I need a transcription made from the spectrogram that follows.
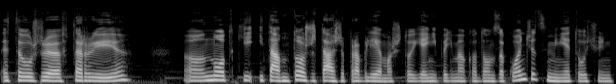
Это уже вторые э, нотки. И там тоже та же проблема, что я не понимаю, когда он закончится. Меня это очень...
